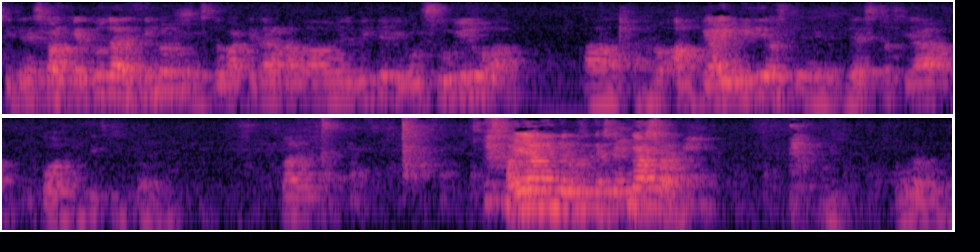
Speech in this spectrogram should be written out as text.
Si tenéis cualquier duda, decídmelo, porque esto va a quedar grabado en el vídeo y voy a subirlo a, a- a- ¿no? Aunque hay vídeos de, de estos ya con ejercicios y todo. Vale. ¿Hay alguien de los que esté en casa? Seguramente.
